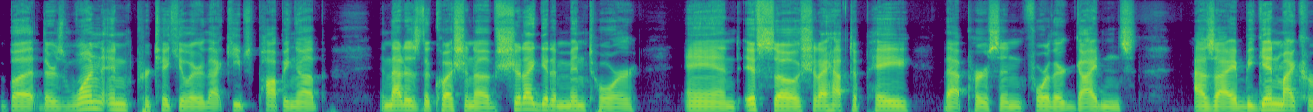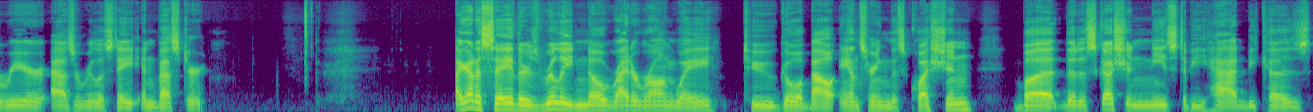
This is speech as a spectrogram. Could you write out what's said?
but there's one in particular that keeps popping up, and that is the question of should I get a mentor? And if so, should I have to pay that person for their guidance as I begin my career as a real estate investor? I got to say, there's really no right or wrong way to go about answering this question, but the discussion needs to be had because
